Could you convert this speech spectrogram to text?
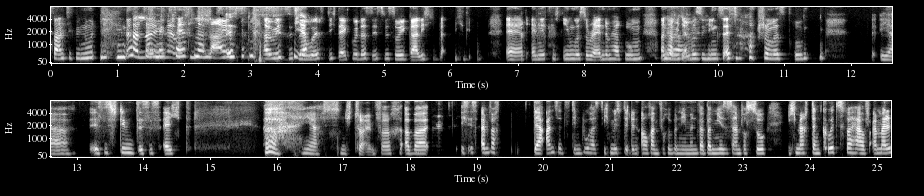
20 Minuten in der Szene gesessen allein. Aber mir ist es ja. so wurscht. Ich denke mir, das ist mir so egal. Ich, ich äh, renne jetzt nicht irgendwo so random herum und ja. habe mich einfach so hingesetzt und habe schon was getrunken ja, es ist, stimmt, es ist echt, ah, ja, es ist nicht so einfach, aber es ist einfach der Ansatz, den du hast, ich müsste den auch einfach übernehmen, weil bei mir ist es einfach so, ich mache dann kurz vorher auf einmal,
